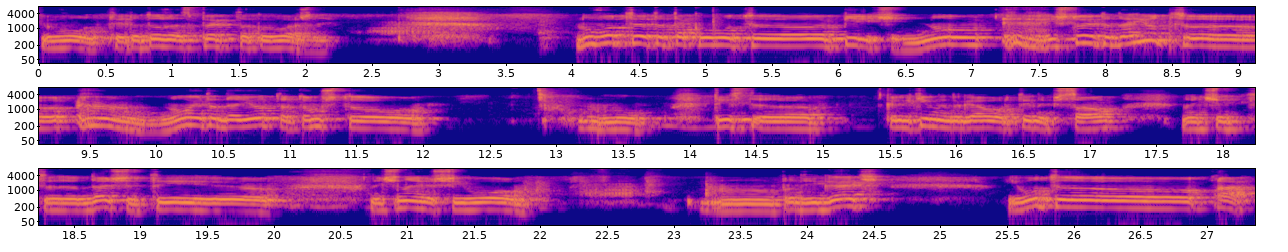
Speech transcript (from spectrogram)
Вот. Это тоже аспект такой важный. Ну, вот это такой вот э, перечень. Ну, и что это дает? Э, ну, это дает о том, что ну, ты э, коллективный договор ты написал, значит, э, дальше ты э, начинаешь его продвигать и вот, э, а,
